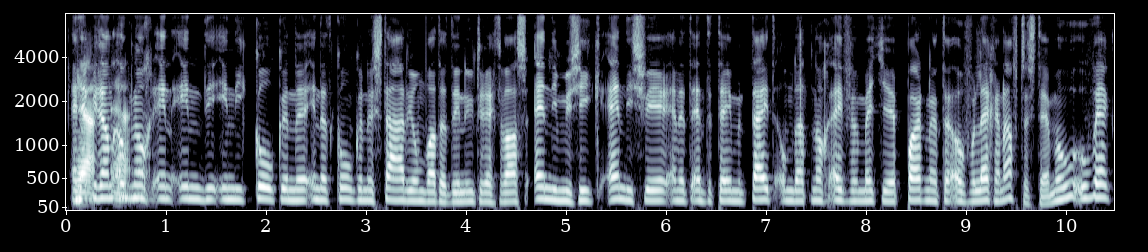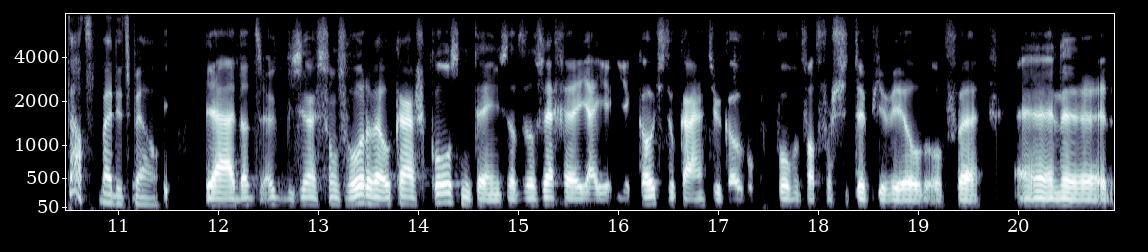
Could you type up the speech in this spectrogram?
en heb je dan ook nog in, in, die, in, die kolkende, in dat kolkende stadion wat het in Utrecht was, en die muziek en die sfeer en het entertainment tijd om dat nog even met je partner te overleggen en af te stemmen? Hoe, hoe werkt dat bij dit spel? Ja, dat is ook bizar. Soms horen we elkaars calls niet eens. Dat wil zeggen, ja, je, je coacht elkaar natuurlijk ook op bijvoorbeeld wat voor setup je wilt. Of, uh, en uh,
